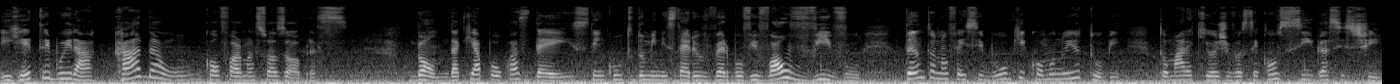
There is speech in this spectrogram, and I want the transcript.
e retribuirá cada um conforme as suas obras. Bom, daqui a pouco às 10 tem culto do Ministério Verbo Vivo ao vivo, tanto no Facebook como no YouTube. Tomara que hoje você consiga assistir.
